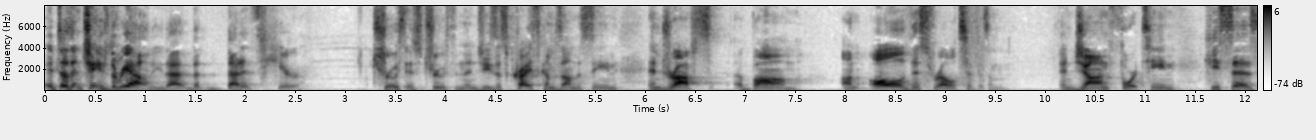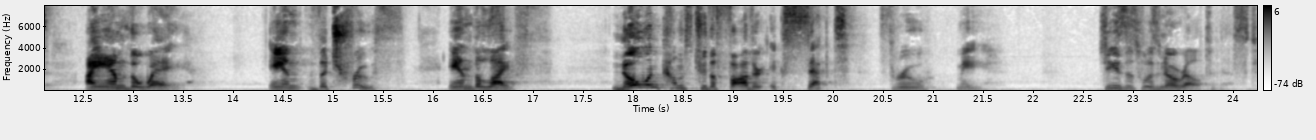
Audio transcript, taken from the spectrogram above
it doesn't change the reality that, that, that it's here. Truth is truth. And then Jesus Christ comes on the scene and drops a bomb on all of this relativism. In John 14, he says, I am the way and the truth and the life. No one comes to the Father except through me. Jesus was no relativist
